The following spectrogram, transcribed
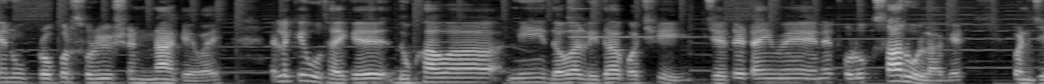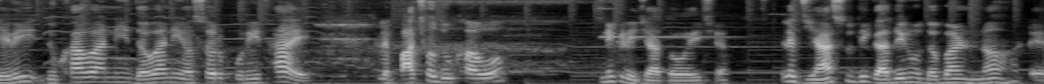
એનું પ્રોપર સોલ્યુશન ના કહેવાય. એટલે કેવું થાય કે દુખાવાની દવા લીધા પછી જે તે ટાઈમે એને થોડુંક સારું લાગે. પણ જેવી દુખાવાની દવાની અસર પૂરી થાય, એટલે પાછો દુખાવો નીકળી જતો હોય છે. એટલે જ્યાં સુધી ગાદીનું દબાણ ન હટે,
